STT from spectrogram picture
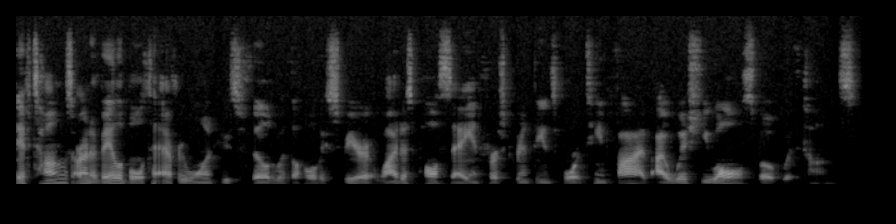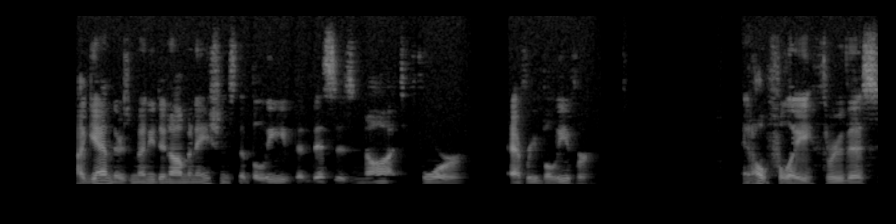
if tongues aren't available to everyone who's filled with the Holy Spirit, why does Paul say in 1 Corinthians 14:5, I wish you all spoke with tongues? Again, there's many denominations that believe that this is not for every believer. And hopefully, through this,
